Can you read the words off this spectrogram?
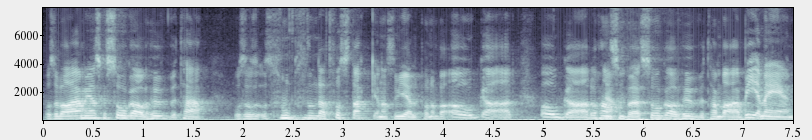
Och så bara ja men jag ska såga av huvudet här. Och så, och så de där två stackarna som hjälper honom bara Oh God, Oh God. Och han Ja. som börjar såga av huvudet han bara Be a man.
